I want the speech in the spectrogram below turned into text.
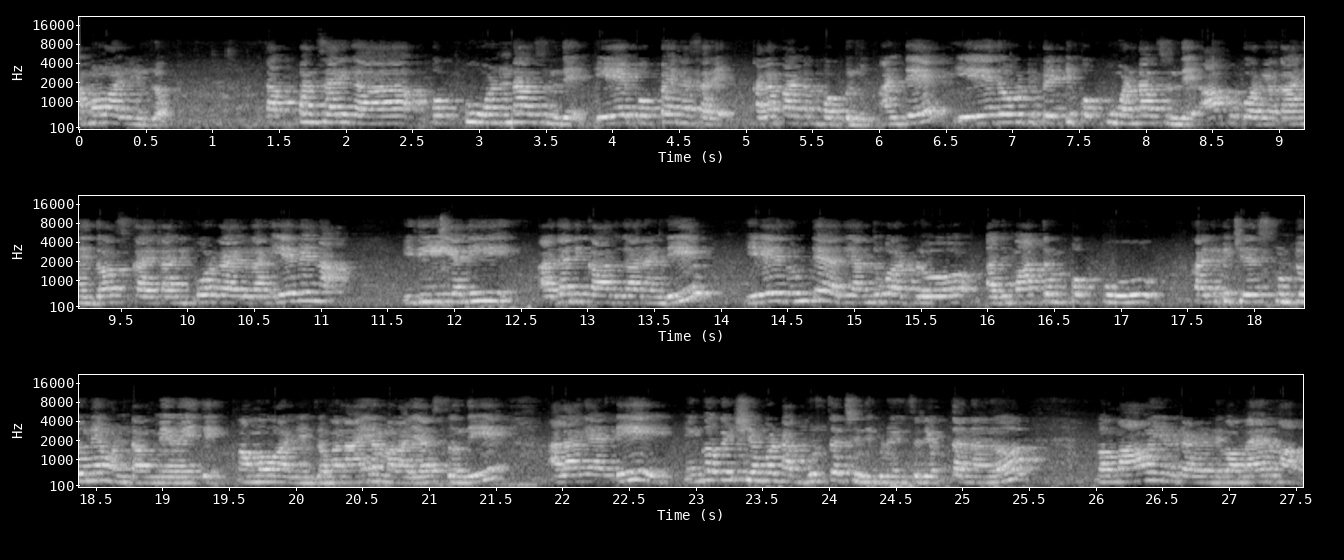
అమ్మవాళ్ళ ఇంట్లో. తప్పనిసరిగా పప్పు వండాల్సిందే ఏ పప్పు అయినా సరే. కలపాటం పప్పులు అంటే ఏదో ఒకటి పెట్టి పప్పు వండాల్సిందే. ఆకుకూరలు కానీ దోసకాయ కానీ కూరగాయలు కానీ ఏవైనా. ఇది అని అదని కాదు కానండి. ఏది ఉంటే అది అందుబాటులో అది మాత్రం పప్పు కలిపి చేసుకుంటూనే ఉంటాం మేమైతే. మా అమ్మ వాళ్ళ ఇంట్లో మా నాయనమ్మ అలా చేస్తుంది. అలాగే అండి ఇంకొక విషయం కూడా నాకు గుర్తొచ్చింది ఇప్పుడు నేను చెప్తాను మా మామయ్య ఉంటాడండి మా మేనమామ.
